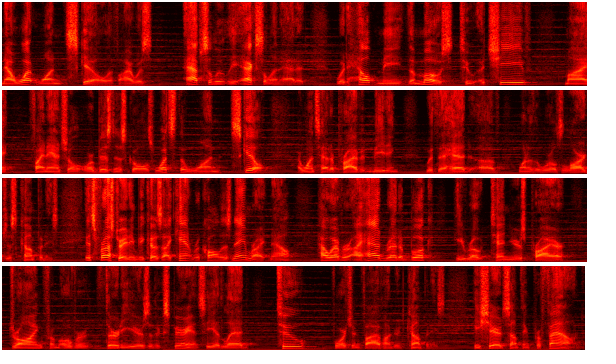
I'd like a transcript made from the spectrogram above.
Now, what one skill, if I was absolutely excellent at it, would help me the most to achieve my financial or business goals? What's the one skill? I once had a private meeting with the head of one of the world's largest companies. It's frustrating because I can't recall his name right now. However, I had read a book he wrote 10 years prior, drawing from over 30 years of experience. He had led two Fortune 500 companies. He shared something profound.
